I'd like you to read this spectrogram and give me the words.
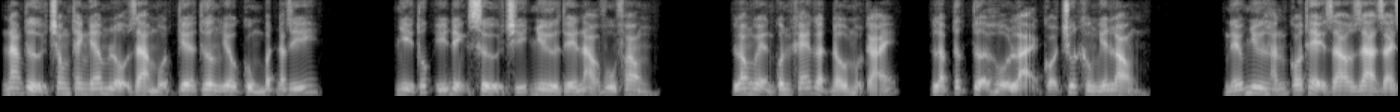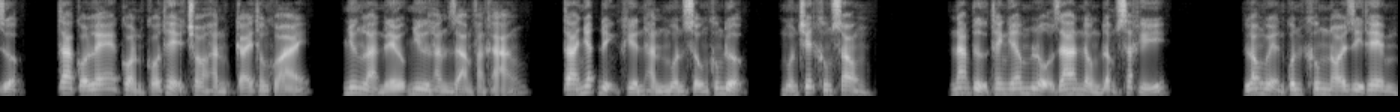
Nam tử trong thanh âm lộ ra một tia thương yêu cùng bất đắc dĩ. Nhị thúc ý định xử trí như thế nào vu phong? Long nguyện quân khẽ gật đầu một cái, lập tức tựa hồ lại có chút không yên lòng. Nếu như hắn có thể giao ra giải dược, ta có lẽ còn có thể cho hắn cái thông khoái, nhưng là nếu như hắn dám phản kháng, ta nhất định khiến hắn muốn sống không được, muốn chết không xong. Nam tử thanh âm lộ ra nồng đậm sát khí. Long nguyện quân không nói gì thêm,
